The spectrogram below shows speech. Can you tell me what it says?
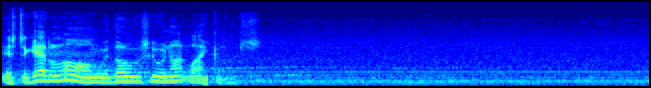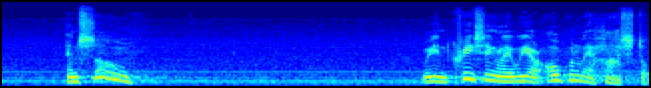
is to get along with those who are not like us. And so, we increasingly we are openly hostile.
